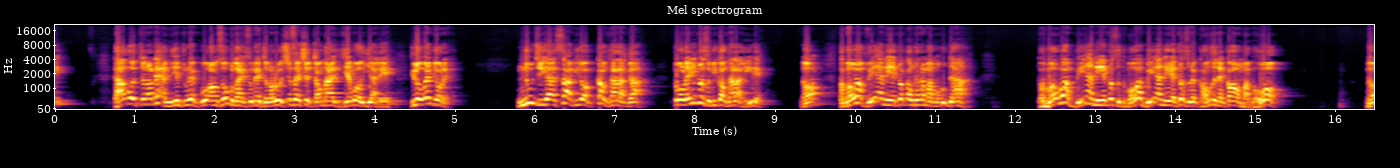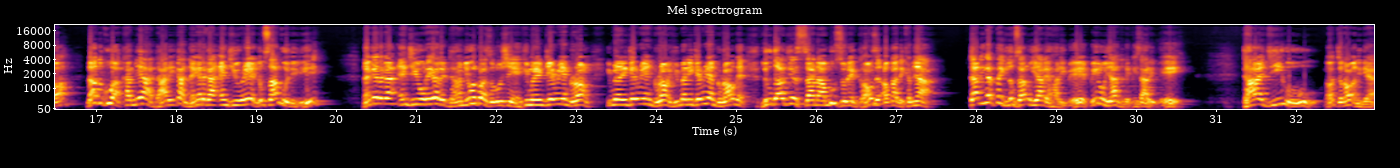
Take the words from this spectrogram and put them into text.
ဒါကိုကျွန်တော်နဲ့အမြင်တူတဲ့ကိုအောင်စိုးပလိုင်ဆိုတဲ့ကျွန်တော်တို့88ចောင်းသားရဲဘော်ကြီးကလည်းဒီလိုပဲပြောတယ်နုကြီးကစပြီးတော့ကောက်ထားတာကဒေါ်လာရေးအတွက်ဆိုပြီးကောက်ထားတာလေတဲ့နော်သဘောကဘေးအနေနဲ့အတွက်ကောက်ထားတာမှမဟုတ်တာသဘောကဘေးအနေနဲ့အတွက်ဆိုသဘောကဘေးအနေနဲ့အတွက်ဆိုတဲ့ခေါင်းစဉ်နဲ့ကောက်အောင်မှာဗောနော်နောက်တစ်ခုကခမရဒါတွေကနိုင်ငံတကာ NGO ရဲ့လှုပ်ရှားမှုတွေလေနိုင်ငံတကာ NGO တွေကလည်းဒါမျိုးအတွက်ဆိုလို့ရှိရင် humanitarian ground humanitarian ground humanitarian ground နဲ့လူသားချင်းစာနာမှုဆိုတဲ့ခေါင်းစဉ်အောက်ကနေခမရဒါတွေကသိလှုပ်ရှားလို့ရတဲ့ဟာတွေပဲပေးလို့ရနေတဲ့ကိစ္စတွေပဲ ဒါကြီးကိုနော်ကျွန်တော်အနေနဲ့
